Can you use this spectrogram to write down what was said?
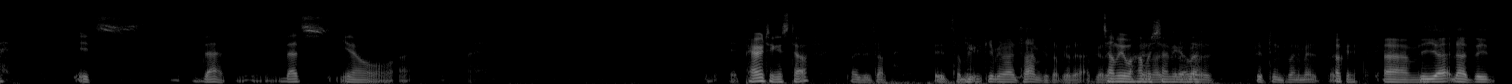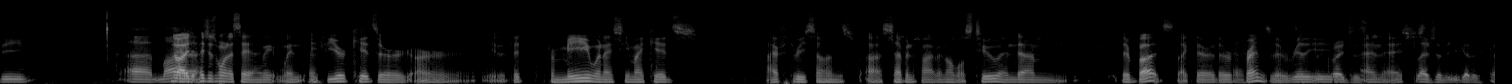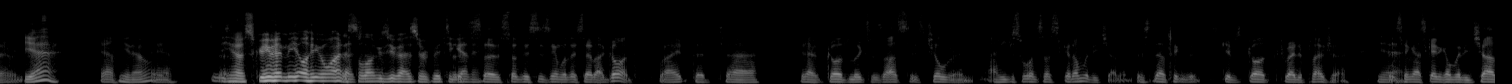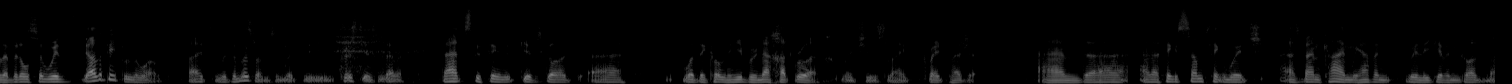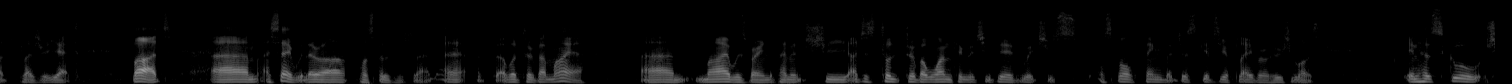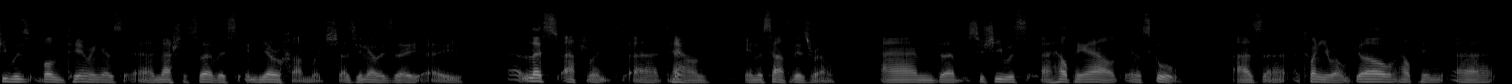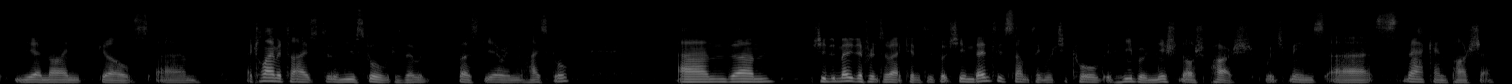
it's that that's you know uh, parenting is tough Very good stuff. It's something You- keep me on time because I've got to, I've got Tell me how much time you got left. another 15, 20 minutes. But okay um the uh, no the the uh, no I, I just want to say i mean when Yeah. if your kids are are you know that for me when i see my kids i have three sons uh seven five and almost two and um they're buds like they're they're Yeah. friends they're It's really greatest and it's just, pleasure that you get as parents. yeah Yeah. you know Yeah. T- you know scream at me all you want as long as you guys are good so, together So, so this is in what they say about God, right? That uh, you know God looks at us, His children, and He just wants us to get on with each other. There's nothing that gives God greater pleasure yeah than seeing us getting on with each other, but also with the other people in the world, right? With the Muslims and with the Christians, whatever. That's the thing that gives God uh, what they call in Hebrew nachat ruach, which is like great pleasure. And uh, and I think it's something which, as mankind, we haven't really given God much pleasure yet. But um, I say well, there are possibilities for that. Uh, I want to talk about Maia. Um, Maia was very independent. She, I just told you about one thing that she did, which is a small thing, but just gives you a flavour of who she was. In her school, she was volunteering as a national service in Yerucham, which, as you know, is a, a, a less affluent uh, Yeah. town in the south of Israel. And uh, so she was uh, helping out in a school as a 20 year old girl, helping uh, year nine girls um, acclimatize to the new school because they were first year in high school. And um, she did many different sort of activities, but she invented something which she called in Hebrew nishnosh parsh, which means uh, snack and parsha.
